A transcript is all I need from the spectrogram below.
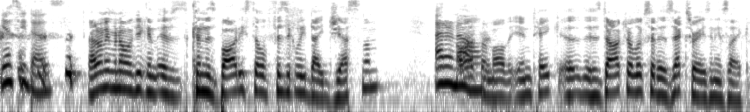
Yes, he does. I don't even know if he can. Is, can his body still physically digest them? I don't know. from all the intake, uh, his doctor looks at his X-rays and he's like,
